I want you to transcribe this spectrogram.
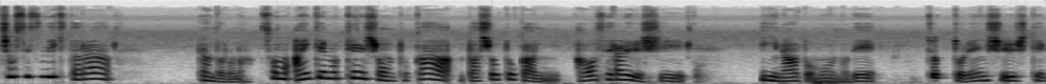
調節できたらなんだろうなその相手のテンションとか場所とかに合わせられるしいいなと思うのでちょっと練習して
